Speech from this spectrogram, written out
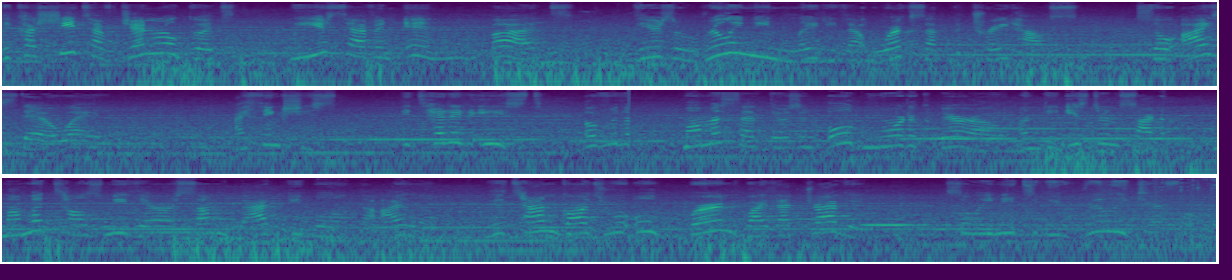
The Kashites have general goods. We used to have an inn, but there's a really mean lady that works at the trade house. So I stay away. I think she's... It's headed east, over the... Mama said there's an old Nordic barrow on the eastern side of... Mama tells me there are some bad people on the island. The town guards were all burned by that dragon. So we need to be really careful.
